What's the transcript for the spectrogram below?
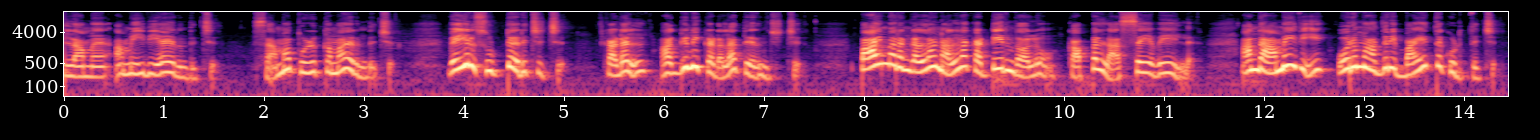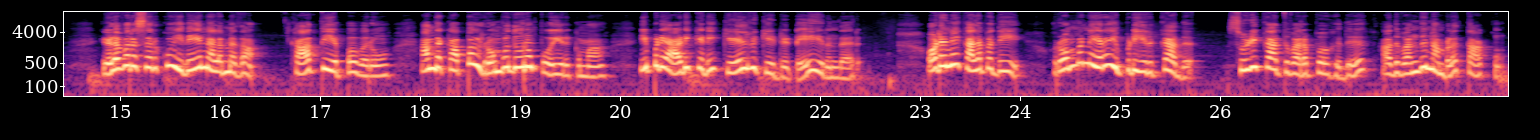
இல்லாமல் அமைதியாக இருந்துச்சு. செம புழுக்கமாக இருந்துச்சு. வெயில் சுட்டெரிச்சிச்சு. கடல் அக்னி கடலாக தெரிஞ்சிச்சு பாய்மரங்கள்லாம் நல்லா கட்டியிருந்தாலும் கப்பல் அசையவே இல்லை. அந்த அமைதி ஒரு மாதிரி பயத்தை கொடுத்துச்சு. இளவரசருக்கும் இதே நிலைமை தான். காற்று எப்போ வரும்? அந்த கப்பல் ரொம்ப தூரம் போயிருக்குமா? இப்படி அடிக்கடி கேள்வி கேட்டுட்டே இருந்தார். உடனே களபதி ரொம்ப நேரம் இப்படி இருக்காது. சுழிக்காத்து வரப்போகுது. அது வந்து நம்மளை தாக்கும்.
